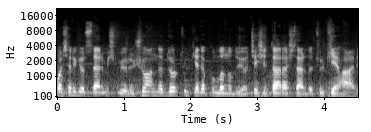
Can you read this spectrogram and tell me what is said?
başarı göstermiş bir ürün. Şu anda 4 ülkede kullanılıyor çeşitli araçlarda Türkiye hariç.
